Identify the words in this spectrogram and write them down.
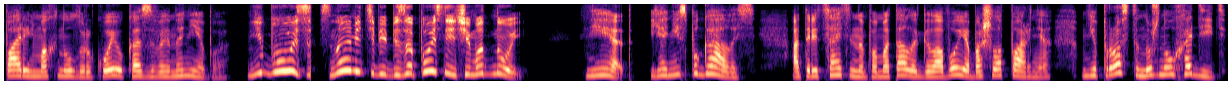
Парень махнул рукой, указывая на небо. «Не бойся, с нами тебе безопаснее, чем одной!» «Нет, я не испугалась!» Отрицательно помотала головой и обошла парня. «Мне просто нужно уходить!»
